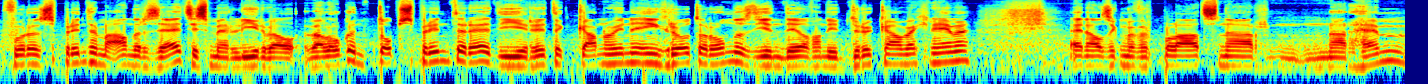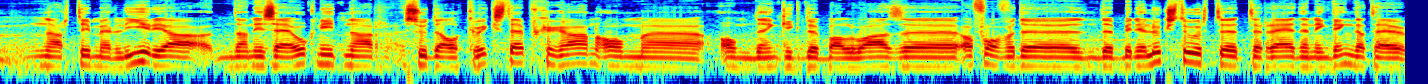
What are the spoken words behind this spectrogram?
voor een sprinter. Maar anderzijds is Merlier wel, wel ook een topsprinter. Hè, die ritten kan winnen in grote rondes. Die een deel van die druk kan wegnemen. En als ik me verplaats naar, naar hem, naar Tim Merlier, ja, dan is hij ook niet naar Soudal Quickstep gegaan om, uh, om denk ik de Baloise of, of de, de Benelux Tour te, te rijden. Ik denk dat hij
